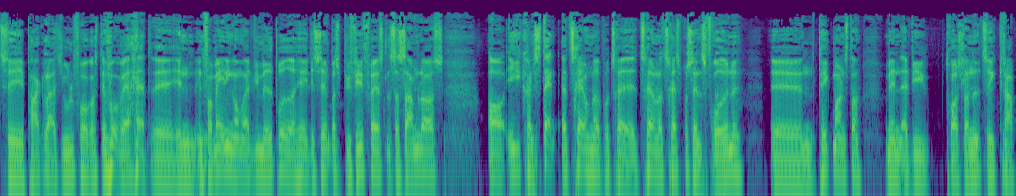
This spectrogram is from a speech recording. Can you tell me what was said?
til Pakkelejs julefrokost. Det må være at, øh, en, en formaning om, at vi medbrødre her i decembers buffetfristelser samler os, og ikke konstant er 300 på 360 procents frødende øh, pikmonster, men at vi drosler ned til knap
